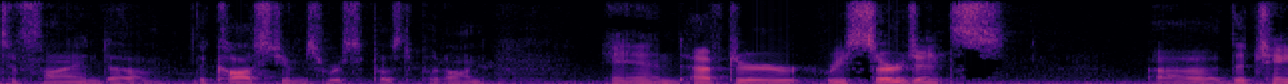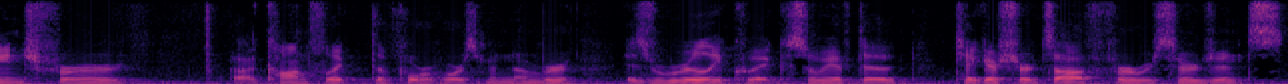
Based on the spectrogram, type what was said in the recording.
to find um, the costumes we're supposed to put on. And after Resurgence, uh, the change for uh, Conflict, the Four Horsemen number, is really quick. So we have to take our shirts off for Resurgence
